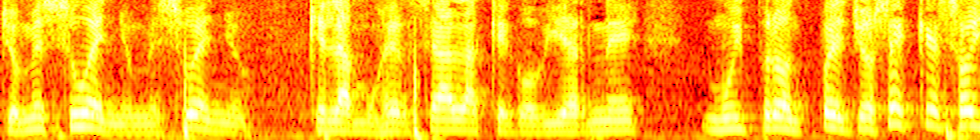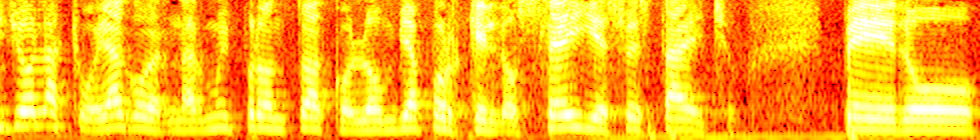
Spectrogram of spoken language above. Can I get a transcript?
Yo me sueño, me sueño que la mujer sea la que gobierne muy pronto. Pues yo sé que soy yo la que voy a gobernar muy pronto a Colombia porque lo sé y eso está hecho. Pero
